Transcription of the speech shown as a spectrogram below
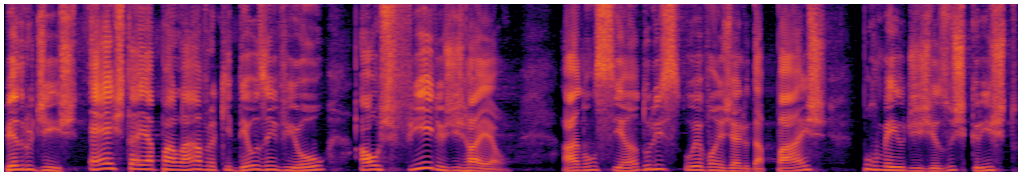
Pedro diz: Esta é a palavra que Deus enviou aos filhos de Israel, anunciando-lhes o evangelho da paz por meio de Jesus Cristo.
